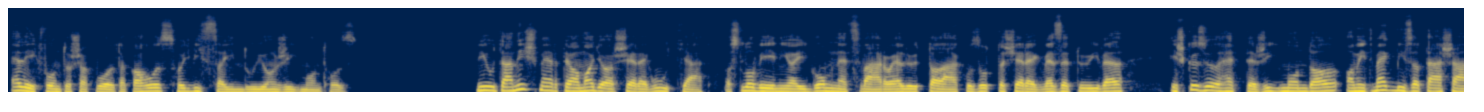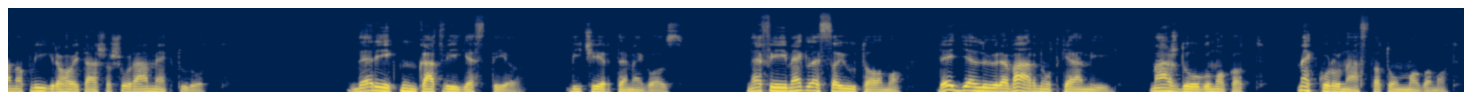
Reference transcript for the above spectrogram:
elég fontosak voltak ahhoz, hogy visszainduljon Zsigmondhoz. Miután ismerte a magyar sereg útját, a szlovéniai Gomnec vára előtt találkozott a sereg vezetőivel, és közölhette Zsigmonddal, amit megbizatásának végrehajtása során megtudott. Derék munkát végeztél, dicsérte meg az. Ne félj, meg lesz a jutalma, de egyelőre várnod kell még. Más dolgom akadt. Megkoronáztatom magamat.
